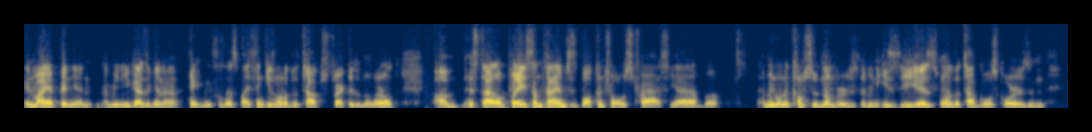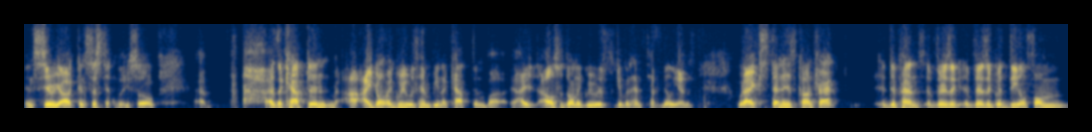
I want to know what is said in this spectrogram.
in my opinion, I mean, you guys are gonna hate me for this, but I think he's one of the top strikers in the world. Um, his style of play sometimes his ball control is trash, yeah, but I mean, when it comes to numbers, I mean, he's he is one of the top goal scorers in in Serie A consistently. So, uh, as a captain, I, I, don't agree with him being a captain, but I, I also don't agree with giving him 10 million. Would I extend his contract? It depends. If there's a if there's a good deal from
